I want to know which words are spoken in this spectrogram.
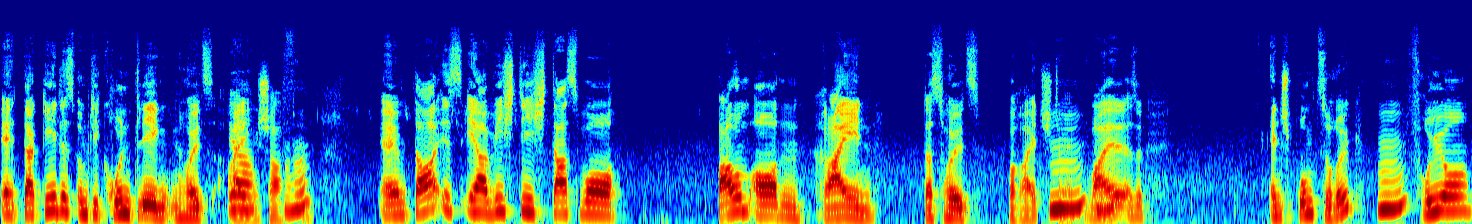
Äh, da geht es um die grundlegenden Holzeigenschaften. Ähm, da ist eher wichtig, dass wir Baumarten rein das Holz bereitstellen, weil also ein Sprung zurück. Früher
